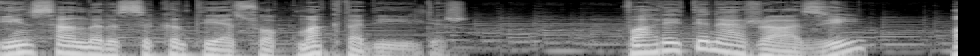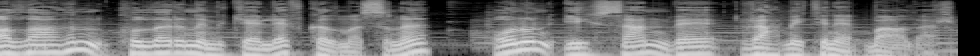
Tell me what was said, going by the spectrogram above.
insanları sıkıntıya sokmak da değildir. Fahrettin Errazi, Allah'ın kullarını mükellef kılmasını onun ihsan ve rahmetine bağlar.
